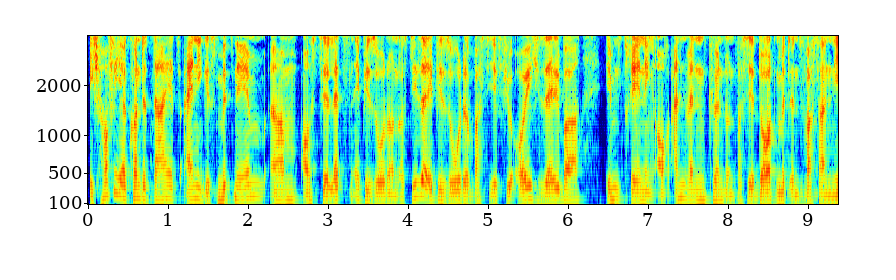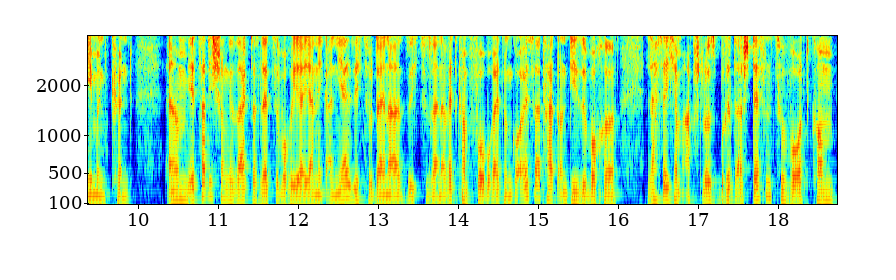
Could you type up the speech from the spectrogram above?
Ich hoffe, ihr konntet da jetzt einiges mitnehmen ähm, aus der letzten Episode und aus dieser Episode, was ihr für euch selber im Training auch anwenden könnt und was ihr dort mit ins Wasser nehmen könnt. Ähm, jetzt hatte ich schon gesagt, dass letzte Woche ja Yannick Aniel sich zu deiner, sich zu seiner Wettkampfvorbereitung geäußert hat und diese Woche lasse ich am Abschluss Britta Steffen zu Wort kommen,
